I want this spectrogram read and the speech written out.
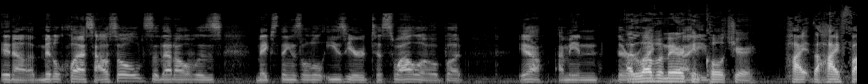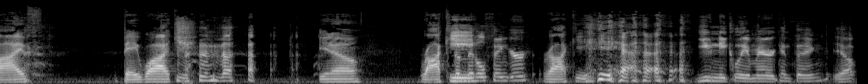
in a middle class household, so that always makes things a little easier to swallow. But yeah, I mean, there, I love American I- culture. High, the high five, Baywatch, you know, Rocky, the middle finger, Rocky. yeah, uniquely American thing. Yep.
